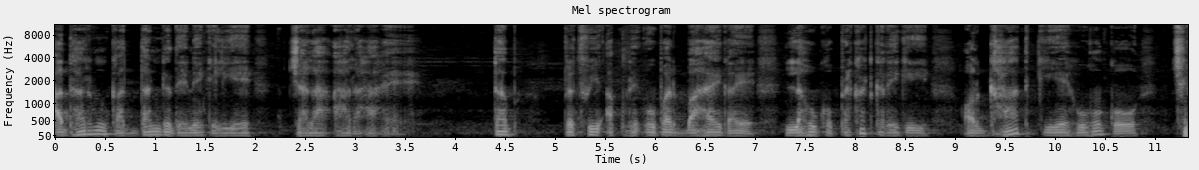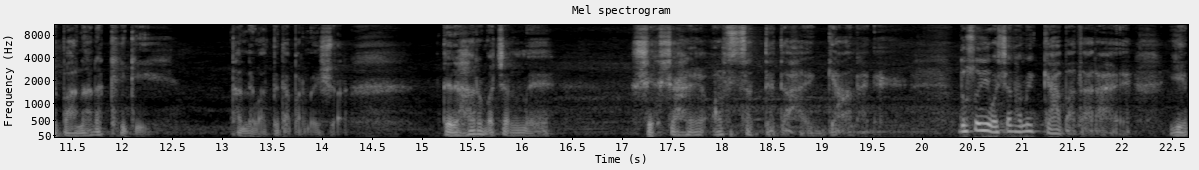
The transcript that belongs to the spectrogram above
अधर्म का दंड देने के लिए चला आ रहा है। तब पृथ्वी अपने ऊपर बहाए गए लहू को प्रकट करेगी और घात किए हुओं को छिपाना रखेगी। धन्यवाद पिता परमेश्वर। तेरे हर वचन में शिक्षा है और सत्यता है, ज्ञान है। दोस्तों, ये वचन हमें क्या बता रहा है? ये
